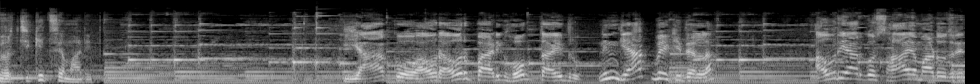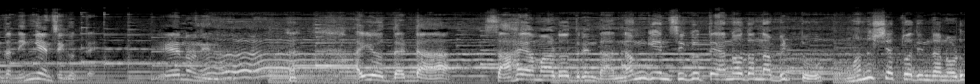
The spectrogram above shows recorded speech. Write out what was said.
ಇವ್ರ ಚಿಕಿತ್ಸೆ ಮಾಡಿ. ಯಾಕೋ ಅವ್ರ ಅವ್ರ ಪಾಡಿಗೆ ಹೋಗ್ತಾ ಇದ್ರು. ನಿನ್ಗೆ ಯಾಕೆ ಬೇಕಿದೆಲ್ಲ? ಅವ್ರು ಯಾರಿಗೋ ಸಹಾಯ ಮಾಡೋದ್ರಿಂದ ನಿಂಗೇನ್ ಸಿಗುತ್ತೆ? ಏನೋ ನೀನು. ಅಯ್ಯೋ ದಡ್ಡ ಸಹಾಯ ಮಾಡೋದ್ರಿಂದ ನಮ್ಗೇನ್ ಸಿಗುತ್ತೆ ಅನ್ನೋದನ್ನ ಬಿಟ್ಟು ಮನುಷ್ಯತ್ವದಿಂದ ನೋಡು.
